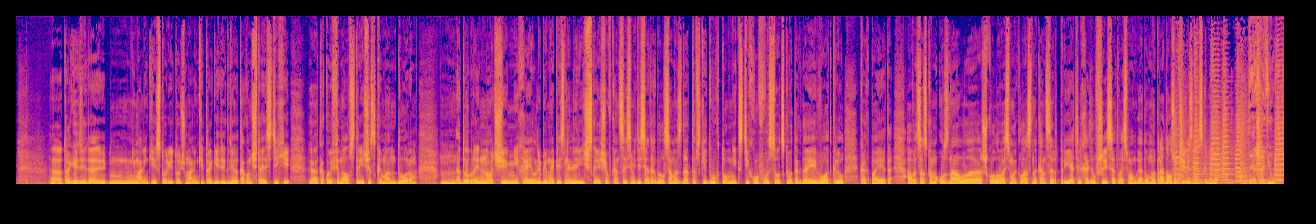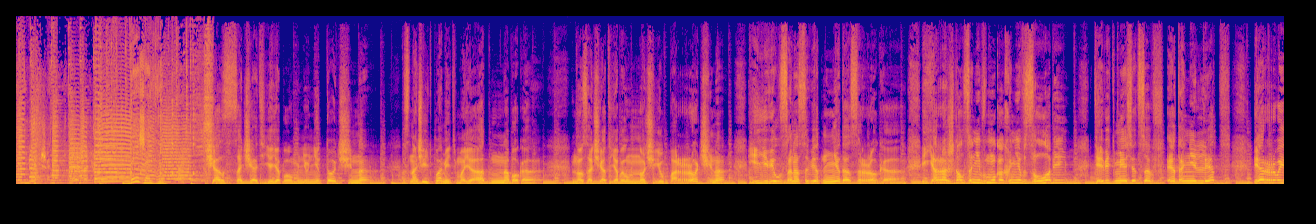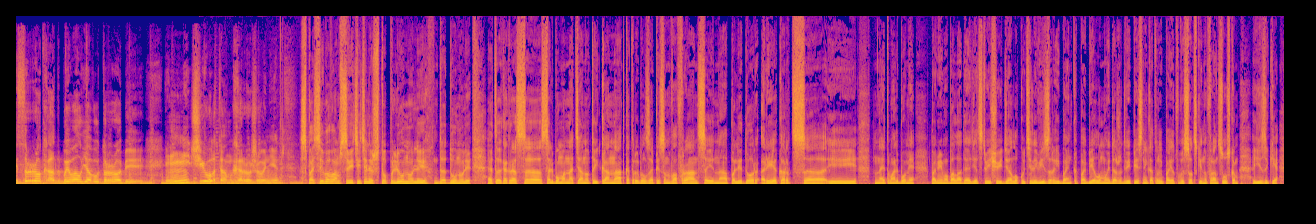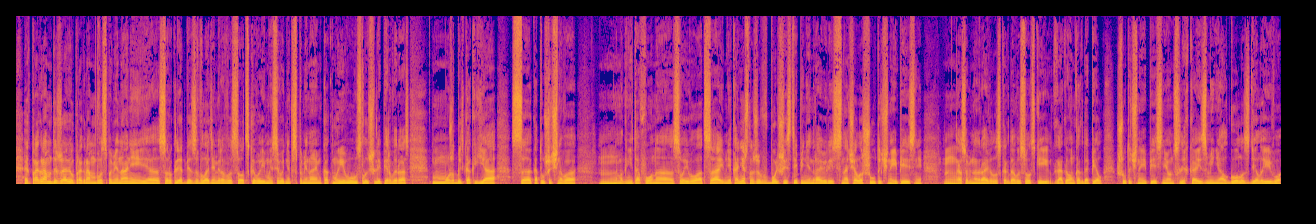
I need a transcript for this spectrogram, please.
трагедии, да, не маленькие истории, точно, маленькие трагедии, где, как он читает стихи, э, какой финал встречи с командором. Доброй ночи, Михаил, любимая песня лирическая, еще в конце 70-х был сам издатовский двухтомник стихов Высоцкого, тогда я его открыл как поэта. О Высоцком узнал э, школа 8 класс, на концерт «Приятель» ходил в 68 году. Мы продолжим через несколько минут. Дежавю. Дежавю. Час зачатия я помню не точно, Значит, память моя однобока. Но зачат я был ночью порочно И явился на свет не до срока. Я рождался ни в муках, ни в злобе. Девять месяцев — это не лет. Первый срок отбывал я в утробе. Ничего там хорошего нет. Спасибо вам, святители, что плюнули, додунули. Это как раз э, с альбома «Натянутый канат», который был записан во Франции на Polydor Records. э, И на этом альбоме, помимо баллады о детстве, еще и диалог у телевизора, и банька по белому, и даже две песни, которые поет Высоцкий на французском языке. Это программа «Дежавю», программа воспоминаний. Э, 40 лет без Владимира Высоцкого, и мы сегодня вспоминаем, как мы его услышали первый раз. Может быть, как я с катушечного магнитофона своего отца. И мне, конечно же, в большей степени нравились сначала шуточные песни. Особенно нравилось, когда Высоцкий, он когда пел шуточные песни, он слегка изменял голос, делая его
